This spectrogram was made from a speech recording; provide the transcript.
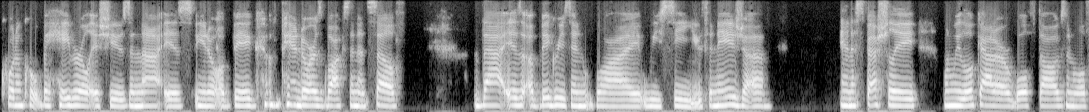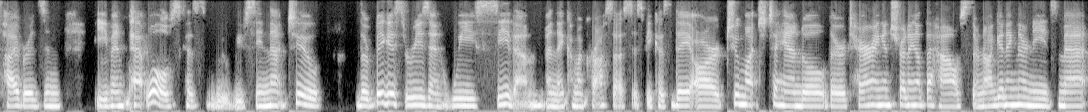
quote unquote behavioral issues, and that is, you know, a big Pandora's box in itself, that is a big reason why we see euthanasia and especially when we look at our wolf dogs and wolf hybrids and even pet wolves, because we've seen that too, the biggest reason we see them and they come across us is because they are too much to handle. They're tearing and shredding up the house. They're not getting their needs met.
